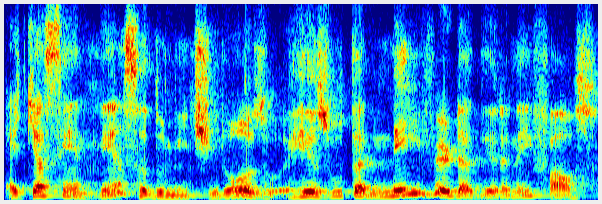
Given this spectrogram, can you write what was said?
é que a sentença do mentiroso resulta nem verdadeira nem falsa.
